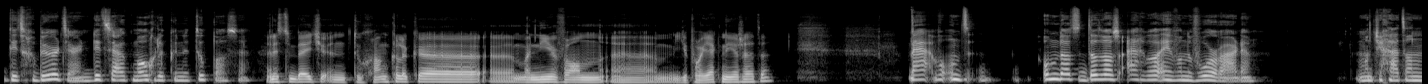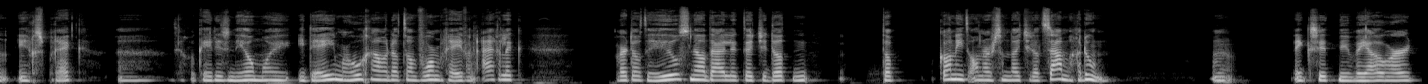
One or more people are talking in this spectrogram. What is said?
dit gebeurt er en dit zou ik mogelijk kunnen toepassen. En is het een beetje een toegankelijke uh, manier van uh, je project neerzetten? Nou, want, omdat dat was eigenlijk wel een van de voorwaarden. Want je gaat dan in gesprek. Uh, zeg, oké, okay, dit is een heel mooi idee, maar hoe gaan we dat dan vormgeven? En eigenlijk werd dat heel snel duidelijk dat je dat, dat kan niet anders dan dat je dat samen gaat doen. Ja. Ik zit nu bij jou, maar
